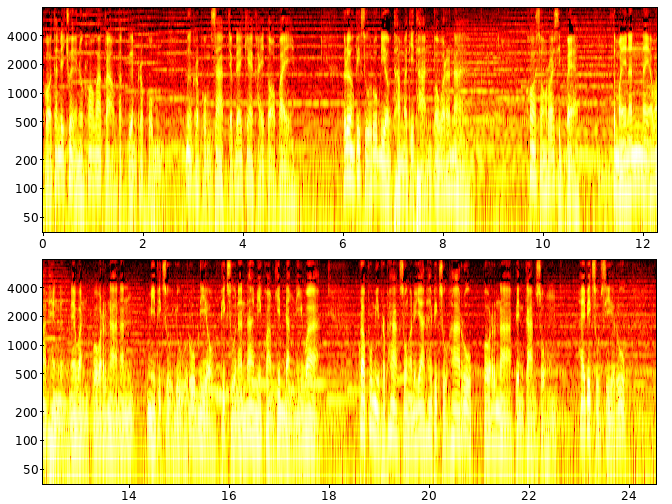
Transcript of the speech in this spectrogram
ขอท่านได้ช่วยอนุเคราะห์ว่ากล่าวตักเตือนกระผม เมื่อกระผมทราบจะได้แก้ไขต่อไป เรื่องภิกษุรูปเดียวทำอธิษฐานปวารณาข้อ 218 สมัยนั้นในอาวาสแห่งหนึ่งในวันปวารณานั้น มีภิกษุอยู่รูปเดียว ภิกษุนั้นได้มีความคิดดังนี้ว่า พระผู้มีพระภาคทรงอนุญาตให้ภิกษุห้ารูปปวารณาเป็นการสงฆ์ให้ภิกษุสี่รูปป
